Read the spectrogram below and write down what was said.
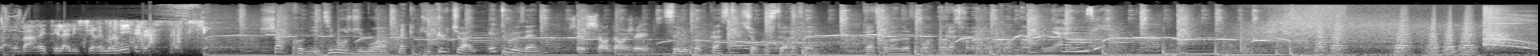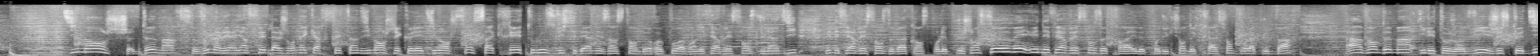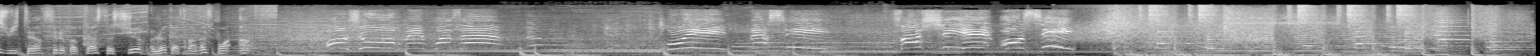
Bon, on va arrêter là les cérémonies. Place à l'action Chaque premier dimanche du mois, L'actu culturelle et toulousaine, C'est sans danger. c'est le podcast sur Booster FM 89.1. 89.1. Allons-y. Dimanche 2 mars, vous n'avez rien fait de la journée car c'est un dimanche et que les dimanches sont sacrés. Toulouse vit ses derniers instants de repos avant l'effervescence du lundi. Une effervescence de vacances pour les plus chanceux, mais une effervescence de travail, de production, de création pour la plupart. Avant demain, il est aujourd'hui et jusque 18h, c'est le podcast sur le 89.1. Bonjour mes voisins Oui, merci Va chier aussi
